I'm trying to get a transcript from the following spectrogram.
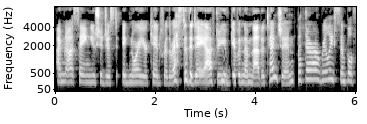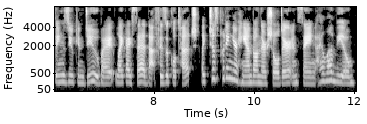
I'm not saying you should just ignore your kid for the rest of the day after hmm. you've given them that attention, but there are really simple things you can do by, like I said, that physical touch, like just putting your hand on their shoulder and saying, I love you.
